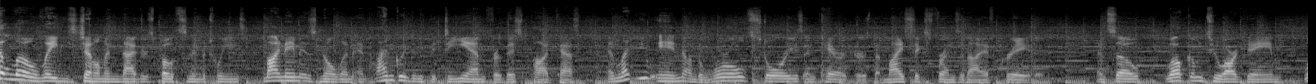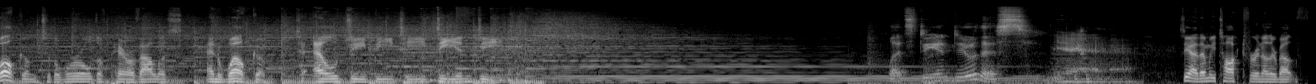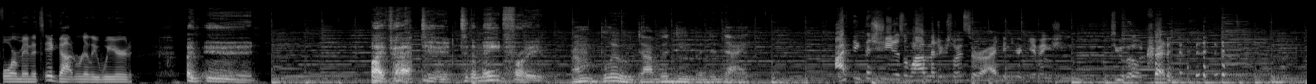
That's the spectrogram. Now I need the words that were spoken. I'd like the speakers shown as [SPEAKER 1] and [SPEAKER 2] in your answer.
[SPEAKER 1] Hello, ladies, and gentlemen, neithers, boths, and in betweens. My name is Nolan, and I'm going to be the DM for this podcast and let you in on the world, stories, and characters that my six friends and I have created. And so, welcome to our game, welcome to the world of Paravalis, and welcome to LGBT D&D.
[SPEAKER 2] Let's D and do this.
[SPEAKER 3] Yeah.
[SPEAKER 1] So yeah, then we talked for another about four minutes. It got really weird.
[SPEAKER 4] I'm in. I've hacked into the mainframe.
[SPEAKER 3] I'm blue, dabba dee da die.
[SPEAKER 5] I think that Sheen is a wild magic sorcerer. I think you're giving Sheen too little credit.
